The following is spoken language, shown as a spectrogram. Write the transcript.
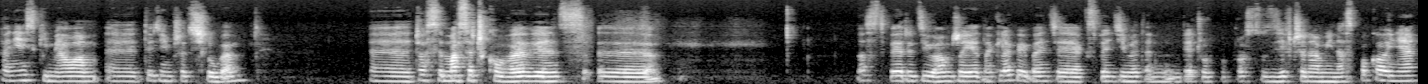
Panieński miałam e, tydzień przed ślubem. E, czasy maseczkowe, więc e, no stwierdziłam, że jednak lepiej będzie, jak spędzimy ten wieczór po prostu z dziewczynami na spokojnie,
